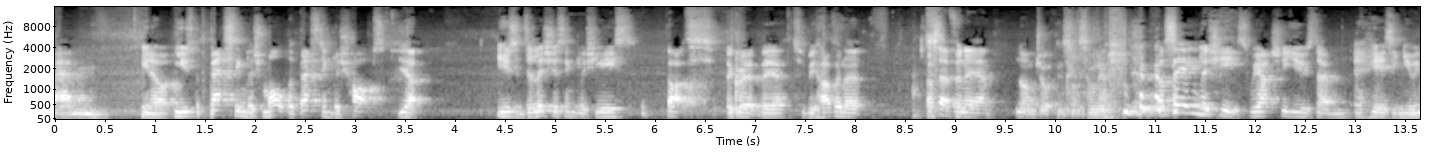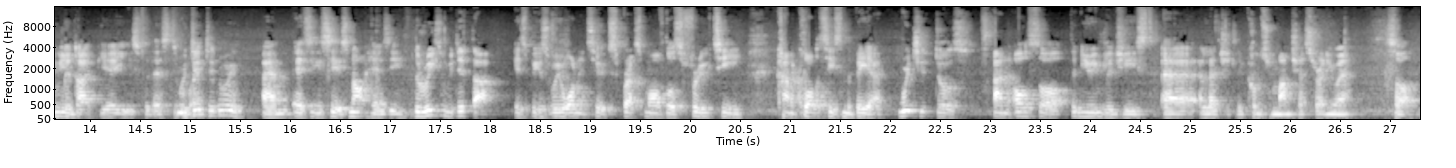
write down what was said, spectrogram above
um, you know, use the best English malt, the best English hops, Yeah. use a delicious English yeast. That's a great beer to be having at 7 a.m. No, I'm joking, it's not 7 a.m. I'll say English yeast. We actually used um, a hazy New England IPA yeast for this. Didn't we did, didn't we? Um, as you can see, it's not hazy. The reason we did that is because we wanted to express more of those fruity kind of qualities in the beer. Which it does. And also, the New England yeast uh, allegedly comes from Manchester anyway, so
